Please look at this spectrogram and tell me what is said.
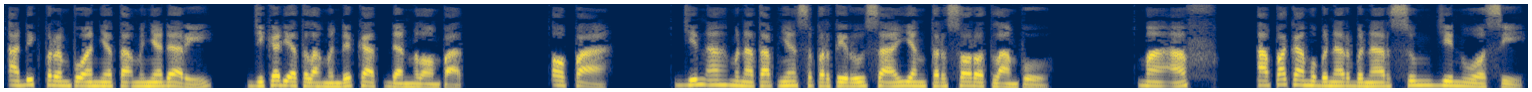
Adik perempuannya tak menyadari, jika dia telah mendekat dan melompat. Opa. Jin Ah menatapnya seperti rusa yang tersorot lampu. Maaf, apa kamu benar-benar Sung Jin Wosi?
